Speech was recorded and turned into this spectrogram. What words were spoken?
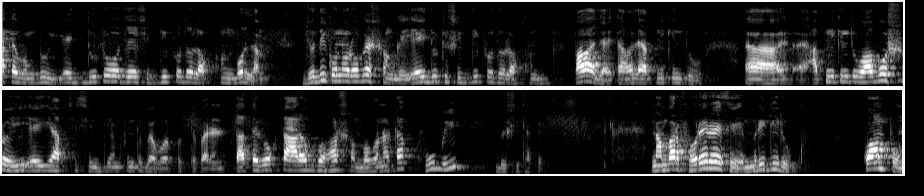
এক এবং দুই, এই দুটো যে সিদ্ধিপ্রদ লক্ষণ বললাম, যদি কোনো রোগের সঙ্গে এই দুটি সিদ্ধিপ্রদ লক্ষণ পাওয়া যায়, তাহলে আপনি কিন্তু আপনি কিন্তু অবশ্যই এই অ্যাপসিসিনথিয়াম কিন্তু ব্যবহার করতে পারেন। তাতে রোগটা আরোগ্য হওয়ার সম্ভাবনাটা খুবই বেশি থাকে। নাম্বার ফোরে রয়েছে মৃগী রোগ, কম্পন,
